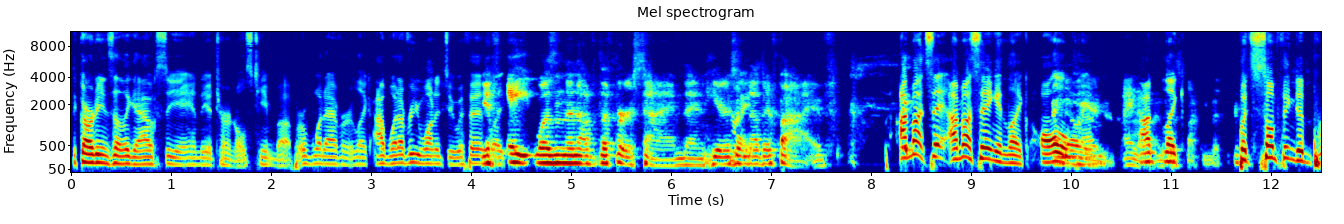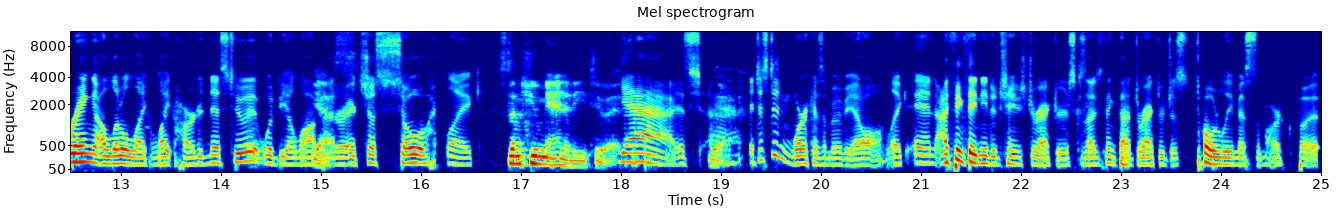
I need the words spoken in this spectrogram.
the Guardians of the Galaxy and the Eternals teamed up or whatever like I, whatever you want to do with it if like eight wasn't enough the first time, then here's Right. another five. I'm not saying I'm not saying in like all know of them, I know, I'm I'm like- just fucking with- but something to bring a little like lightheartedness to it would be a lot better. It's just so like some humanity to it. yeah, it's uh, it just didn't work as a movie at all. Like, and I think they need to change directors because I think that director just totally missed the mark. But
